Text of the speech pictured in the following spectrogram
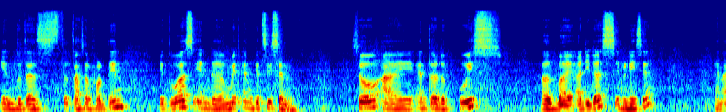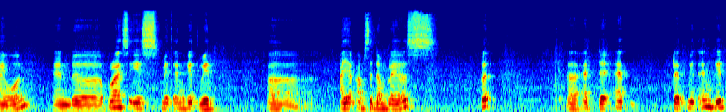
in 2014 it was in the mid and greet season. So I entered the quiz held by Adidas Indonesia and I won. And the prize is meet and greet with uh, Ajax Amsterdam players, but uh, at the at that meet and greet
